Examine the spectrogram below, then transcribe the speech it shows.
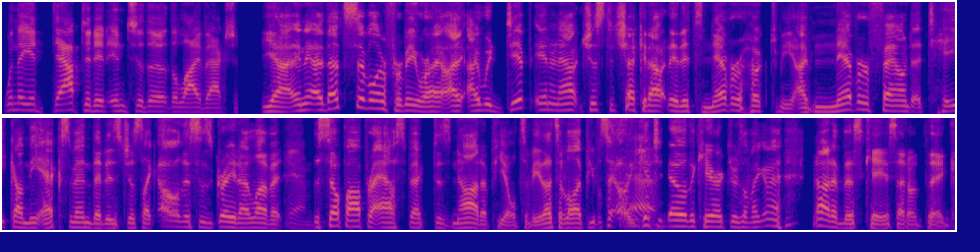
when they adapted it into the the live action Yeah, and uh, that's similar for me, where I, I I would dip in and out just to check it out, and it's never hooked me. I've never found a take on the X Men that is just like, oh, this is great, I love it. yeah The soap opera aspect does not appeal to me. That's what a lot of people say. Oh, you get to know the characters. I'm like, eh, not in this case, I don't think.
